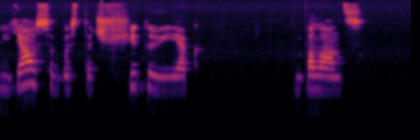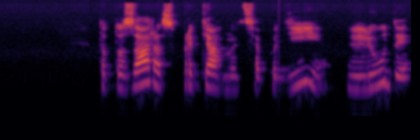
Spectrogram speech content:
я особисто читаю як баланс. Тобто зараз притягнуться події, люди,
